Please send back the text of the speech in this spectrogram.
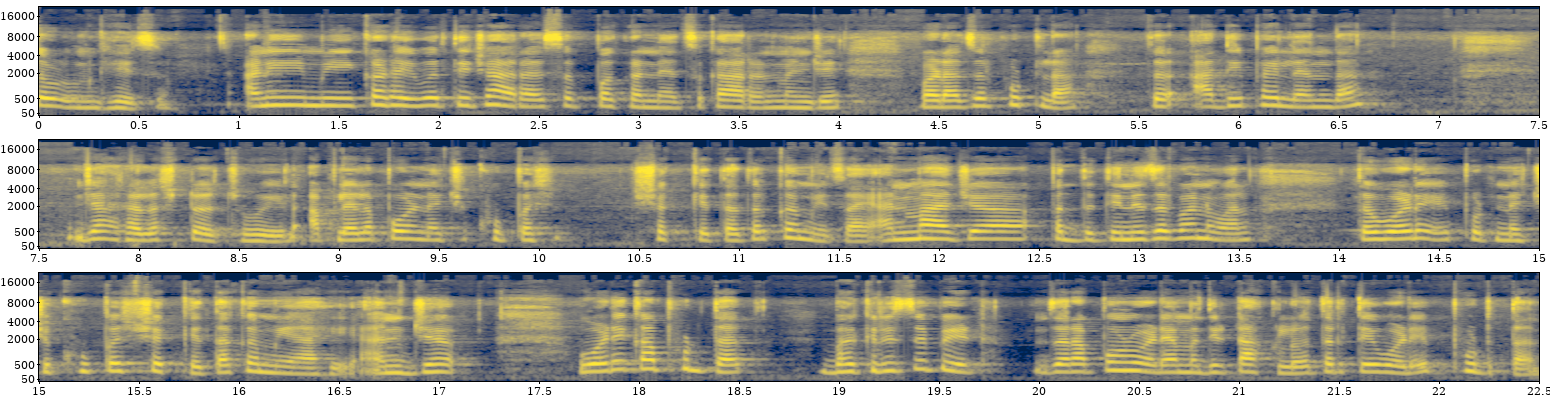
तळून घ्यायचं. आणि मी कढईवरती झाराचं पकडण्याचं कारण म्हणजे वडा जर फुटला तर आधी पहिल्यांदा झाराला टच होईल. आपल्याला पोळण्याची खूप शक्यता तर कमीच आहे. आणि माझ्या पद्धतीने जर बनवाल तर वडे फुटण्याची खूपच शक्यता कमी आहे. आणि जे वडे का फुटतात? भकरीचं पीठ जर आपण वड्यामध्ये टाकलं तर ते वडे फुटतात.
